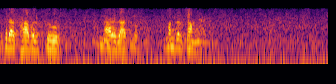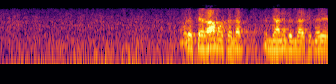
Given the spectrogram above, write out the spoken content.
اتلا صاحب الخدود انار ذات الوقود، منظر سامنے آ جائے اور پیغام ہوتا ہے لب جانے بلّہ کہ میرے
